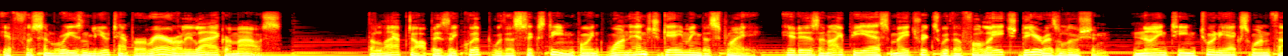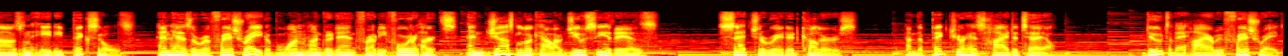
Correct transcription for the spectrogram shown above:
if for some reason you temporarily lack a mouse. The laptop is equipped with a 16.1-inch gaming display, It is an IPS matrix with a full HD resolution, 1920 x 1080 pixels, and has a refresh rate of 144 Hz. And just look how juicy it is. Saturated colors. And the picture has high detail. Due to the high refresh rate,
